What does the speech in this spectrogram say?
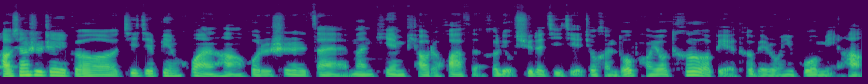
好像是这个季节变换哈，或者是在漫天飘着花粉和柳絮的季节，就很多朋友特别特别容易过敏哈。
